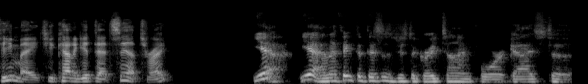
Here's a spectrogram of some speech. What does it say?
teammates. You kind of get that sense, right? Yeah, yeah, and I think that this is just a great time for guys to,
